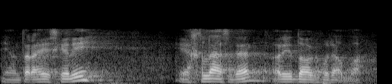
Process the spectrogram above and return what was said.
Yang terakhir sekali, ikhlas dan rida kepada Allah.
